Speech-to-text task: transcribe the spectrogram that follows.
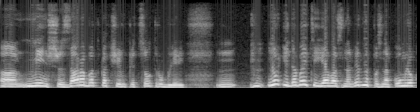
меньше заработка, чем 500 рублей. Ну и давайте я вас, наверное, познакомлю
